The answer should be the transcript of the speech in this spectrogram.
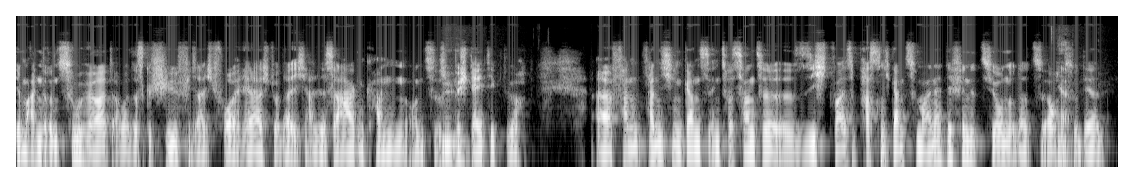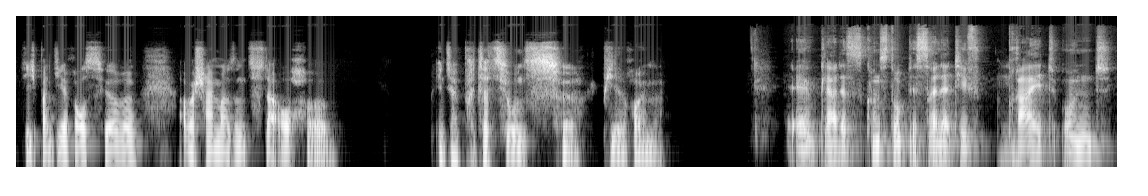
dem anderen zuhört, aber das Gefühl vielleicht vorherrscht oder ich alles sagen kann und es mhm. bestätigt wird. Äh, fand, fand ich eine ganz interessante Sichtweise, passt nicht ganz zu meiner Definition oder zu, auch ja. zu der, die ich bei dir raushöre, aber scheinbar sind da auch äh, Interpretationsspielräume. Äh, klar, das Konstrukt ist relativ mhm. breit und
